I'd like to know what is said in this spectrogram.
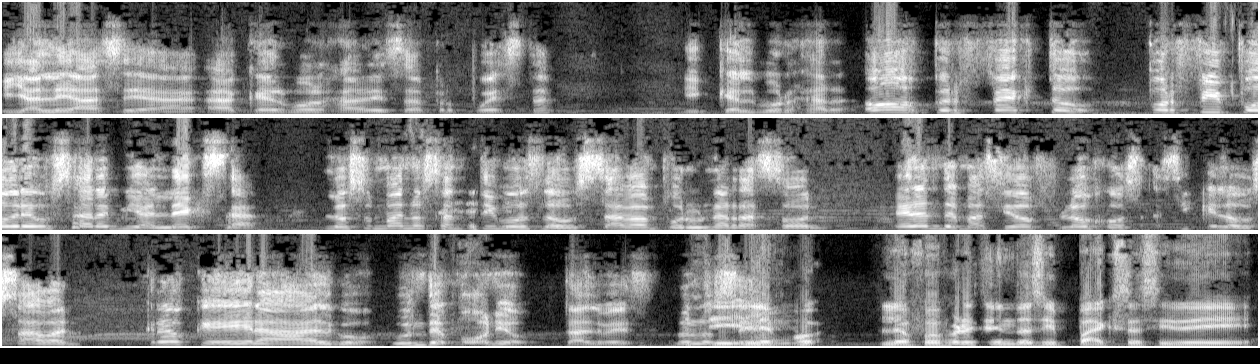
Y ya le hace a, a esa propuesta. Y Kelborjar, ¡oh, perfecto! Por fin podré usar mi Alexa. Los humanos antiguos la usaban por una razón. Eran demasiado flojos, así que la usaban creo que era algo, un demonio, tal vez, no lo sé. Le fue, ofreciendo así packs así de,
